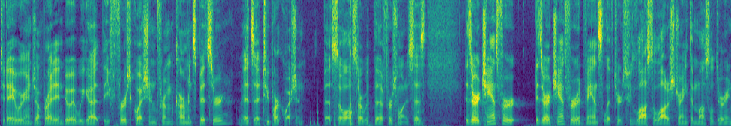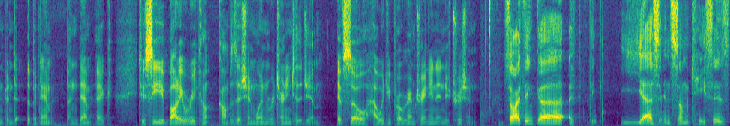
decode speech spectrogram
today. We're gonna jump right into it. We got the first question from Carmen Spitzer. It's a two-part question, so I'll start with the first one. It says, "Is there a chance for is there a chance for advanced lifters who lost a lot of strength and muscle during pand- the pandem- pandemic to see body recomposition when returning to the gym? If so, how would you program training and nutrition? So I think uh, I think yes in some cases,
